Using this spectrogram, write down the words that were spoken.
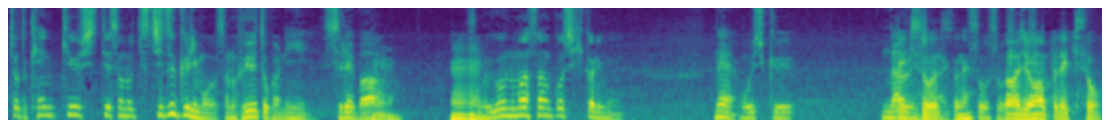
ちょっと研究してその土作りもその冬とかにすれば、うん。うんその魚沼産コシヒカリもね美味しくなるんじゃないかできそうですねそうそうそうバージョンアップできそ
